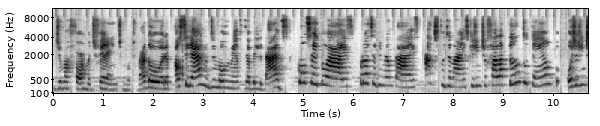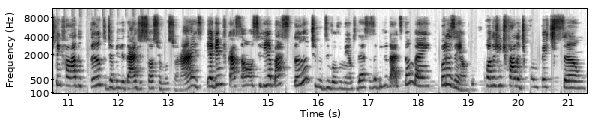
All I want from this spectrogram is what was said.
de uma forma diferente, motivadora, auxiliar no desenvolvimento de habilidades conceituais, procedimentais, atitudinais, que a gente fala há tanto tempo. Hoje a gente tem falado tanto de habilidades socioemocionais e a gamificação auxilia bastante no desenvolvimento dessas habilidades também. Por exemplo, quando a gente fala de competição,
